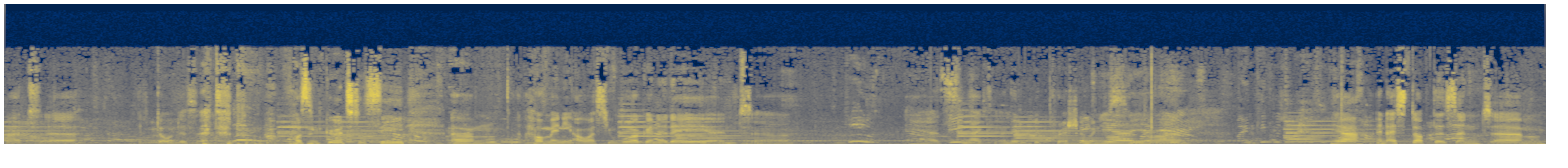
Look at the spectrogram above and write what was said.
but. Uh, it don't it? Wasn't good to see um, how many hours you work in a day and uh, yeah it's like a little bit pressure when you Yeah, see yeah, or yeah and I stopped this and um,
